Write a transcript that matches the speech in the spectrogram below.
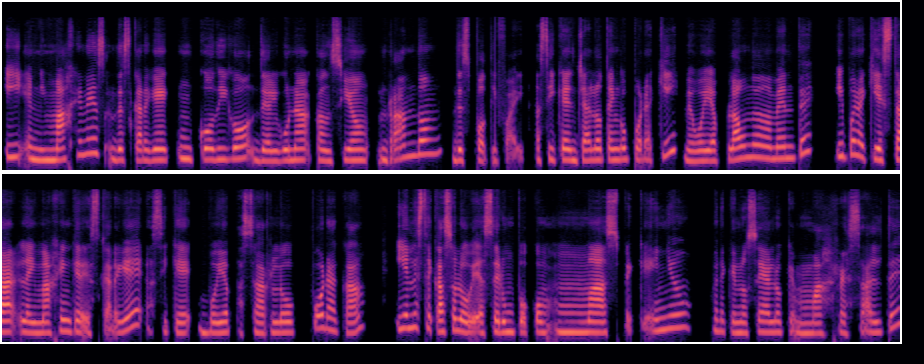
y en imágenes descargué un código de alguna canción random de Spotify. Así que ya lo tengo por aquí. Me voy a Plow nuevamente y por aquí está la imagen que descargué, así que voy a pasarlo por acá. Y en este caso lo voy a hacer un poco más pequeño para que no sea lo que más resalte.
